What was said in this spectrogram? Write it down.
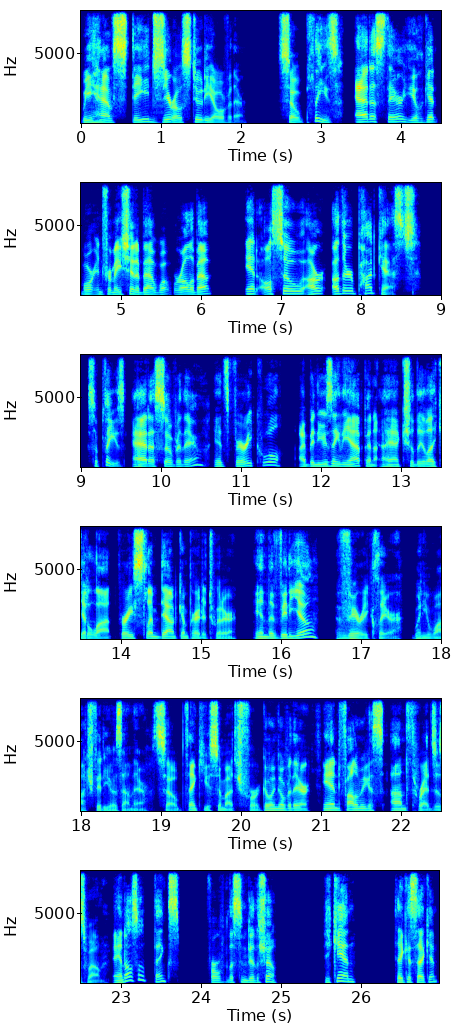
We have Stage Zero Studio over there. So please add us there. You'll get more information about what we're all about and also our other podcasts. So please add us over there. It's very cool. I've been using the app and I actually like it a lot. Very slimmed down compared to Twitter. In the video, very clear when you watch videos on there. So thank you so much for going over there and following us on threads as well. And also thanks for listening to the show. If you can, take a second,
